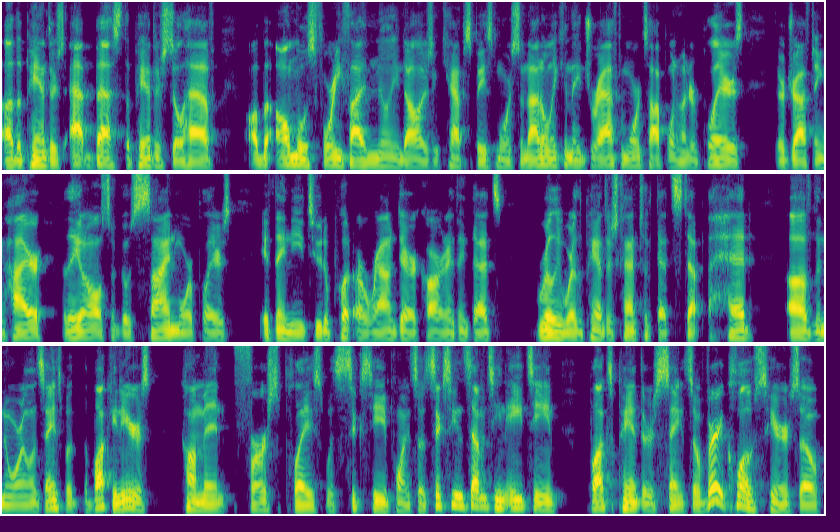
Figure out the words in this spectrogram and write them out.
Uh, the Panthers, at best, the Panthers still have almost $45 million in cap space more. So not only can they draft more top 100 players, they're drafting higher, but they can also go sign more players if they need to to put around Derek Carr. And I think that's really where the Panthers kind of took that step ahead of the New Orleans Saints. But the Buccaneers come in first place with 16 points. So 16, 17, 18, Bucs, Panthers, Saints. So very close here. So,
